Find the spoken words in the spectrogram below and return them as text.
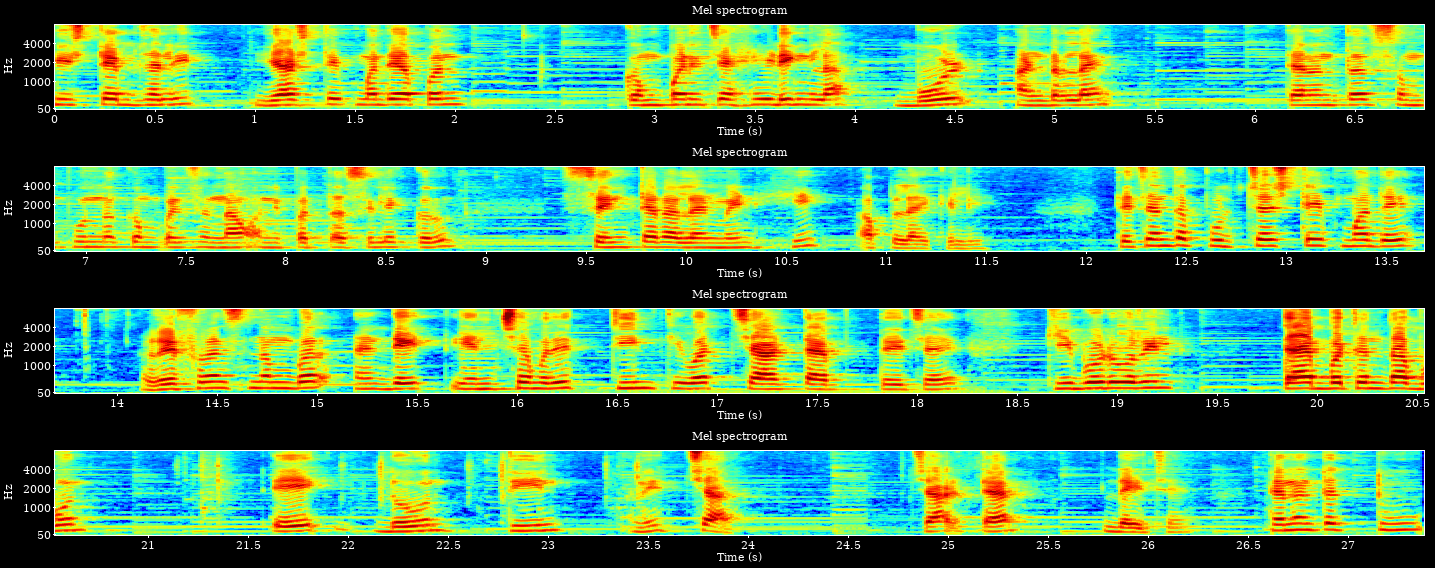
ही स्टेप झाली. या स्टेपमध्ये आपण कंपनीच्या हेडिंगला बोल्ड अंडरलाईन त्यानंतर संपूर्ण कंपनीचं नाव आणि पत्ता सिलेक्ट करून सेंटर अलाइनमेंट ही अप्लाय केली. त्याच्यानंतर पुढच्या स्टेपमध्ये रेफरन्स नंबर आणि डेट यांच्यामध्ये तीन किंवा चार टॅब द्यायचे आहे. कीबोर्डवरील टॅब बटन दाबून एक दोन तीन आणि चार. चार टॅब द्यायचे. आहे त्यानंतर टू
